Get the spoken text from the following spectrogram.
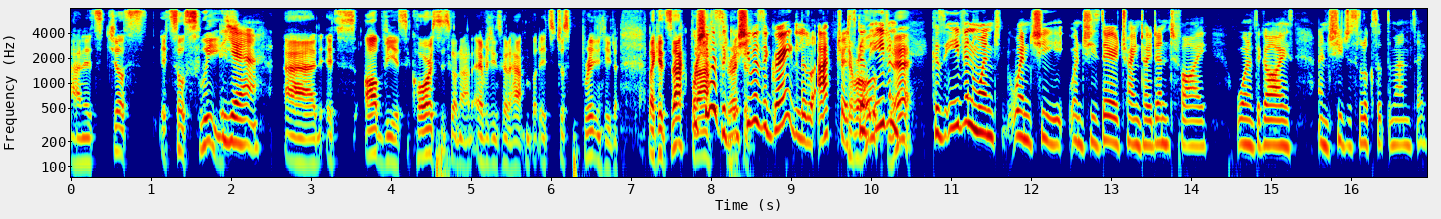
and it's just it's so sweet. Yeah. And it's obvious, of course, it's going to happen. everything's going to happen, but it's just brilliantly done. Like it's Zach Braff Well, she was a directed. she was a great little actress because even yeah. because even when when she when she's there trying to identify one of the guys and she just looks at the man and say,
